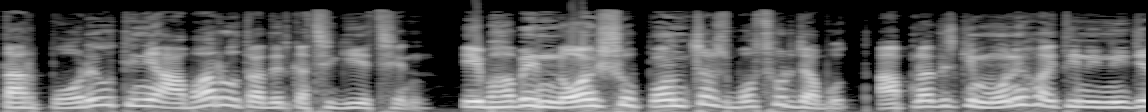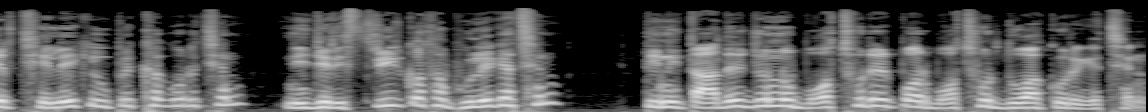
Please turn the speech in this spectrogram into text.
তারপরেও তিনি আবারও তাদের কাছে গিয়েছেন। এভাবে নয়শো পঞ্চাশ বছর যাবৎ আপনাদের কি মনে হয় তিনি নিজের ছেলেকে উপেক্ষা করেছেন? নিজের স্ত্রীর কথা ভুলে গেছেন? তিনি তাদের জন্য বছরের পর বছর দোয়া করে গেছেন।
